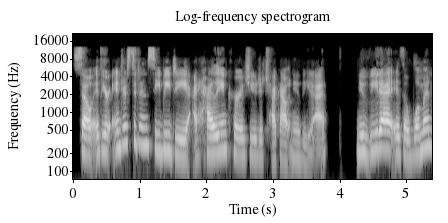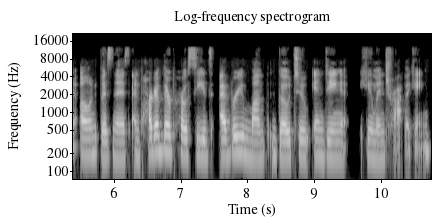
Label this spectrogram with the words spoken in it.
So, if you're interested in CBD, I highly encourage you to check out Nuvita. Nuvita is a woman owned business, and part of their proceeds every month go to ending human trafficking.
